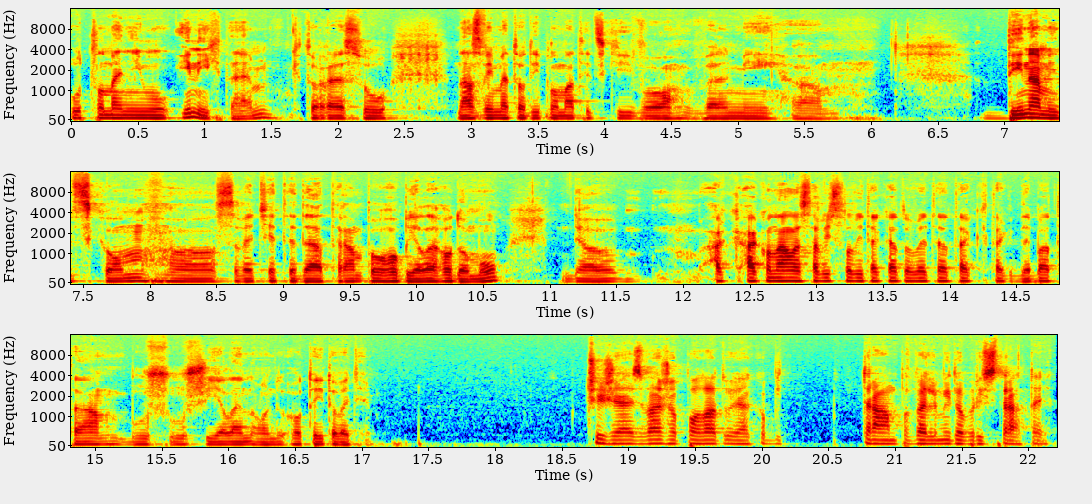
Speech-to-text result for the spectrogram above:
utlmeniu iných tém, ktoré sú, nazvime to diplomaticky, vo veľmi dynamickom svete teda Trumpovho Bieleho domu. Ak, ako náhle sa vysloví takáto veta, tak, tak debata už, už je len o, o tejto vete. Čiže aj z vášho pohľadu je akoby Trump veľmi dobrý stratég.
